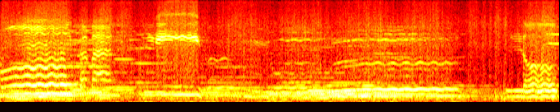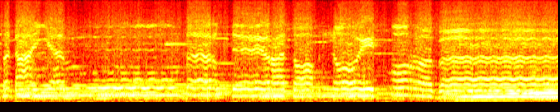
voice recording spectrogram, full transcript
groot bent, lieve jongen, loop dan je moeder deur toch nooit voorbij.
